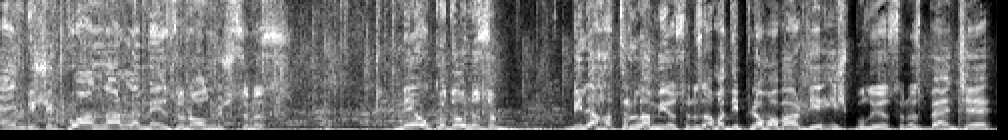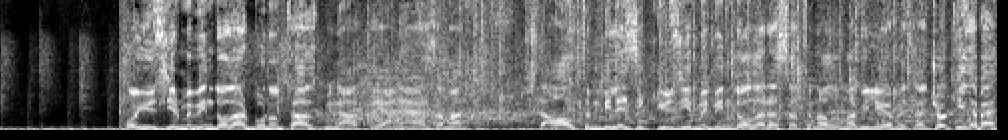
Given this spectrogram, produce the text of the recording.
En düşük puanlarla mezun olmuşsunuz. Ne okuduğunuzu bile hatırlamıyorsunuz ama diploma var diye iş buluyorsunuz. Bence o 120 bin dolar bunun tazminatı. Yani her zaman işte altın bilezik 120 bin dolara satın alınabiliyor mesela. Çok iyi de ben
